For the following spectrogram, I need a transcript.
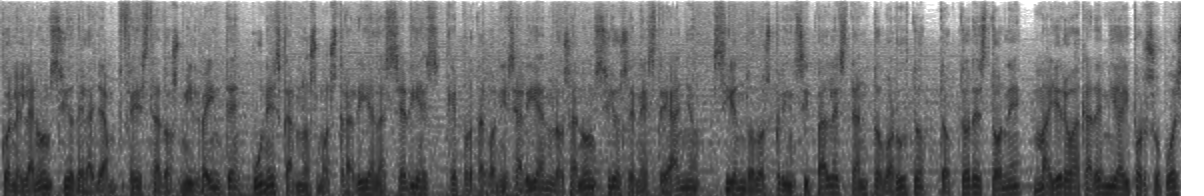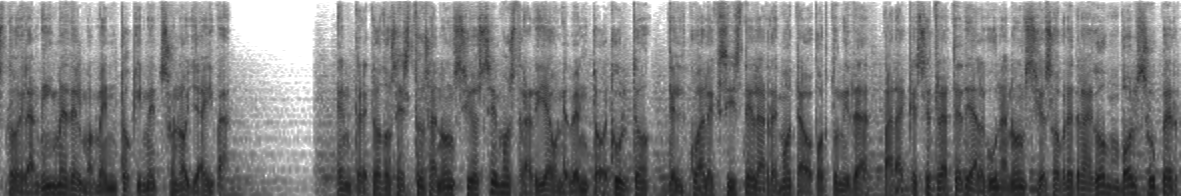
con el anuncio de la Jump Festa 2020, un scan nos mostraría las series que protagonizarían los anuncios en este año, siendo los principales tanto Boruto, Doctor Stone, My Hero Academia y por supuesto el anime del momento Kimetsu no Yaiba. Entre todos estos anuncios se mostraría un evento oculto, del cual existe la remota oportunidad para que se trate de algún anuncio sobre Dragon Ball Super,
